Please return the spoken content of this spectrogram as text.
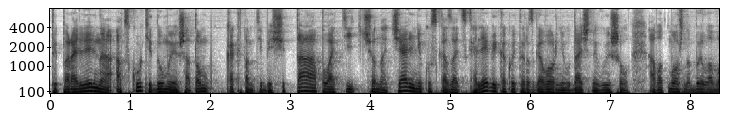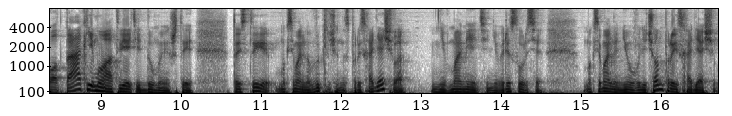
ты параллельно от скуки думаешь о том, как там тебе счета оплатить, что начальнику сказать, с коллегой какой-то разговор неудачный вышел, а вот можно было вот так ему ответить, думаешь ты. То есть ты максимально выключен из происходящего, не в моменте, не в ресурсе, максимально не увлечен происходящим,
